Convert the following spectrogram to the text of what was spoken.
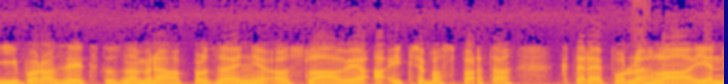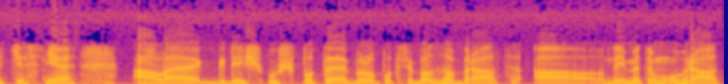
jí porazit, to znamená Plzeň, Slávia a i třeba Sparta, které podlehla jen těsně, ale když už poté bylo potřeba zabrat a dejme tomu uhrát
